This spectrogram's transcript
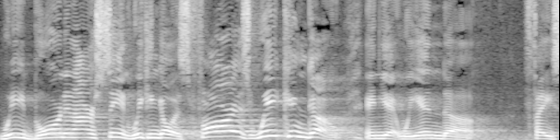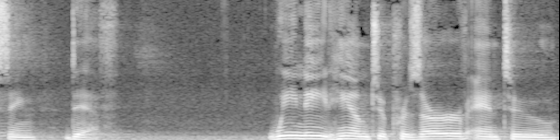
We born in our sin, we can go as far as we can go, and yet we end up facing death. We need Him to preserve and to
